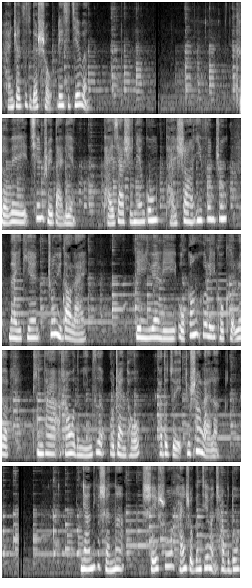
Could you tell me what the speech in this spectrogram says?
含着自己的手练习接吻，可谓千锤百炼。台下十年功，台上一分钟，那一天终于到来。电影院里，我刚喝了一口可乐。听他喊我的名字，我转头，他的嘴就上来了。娘的个神呐！谁说含手跟接吻差不多？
